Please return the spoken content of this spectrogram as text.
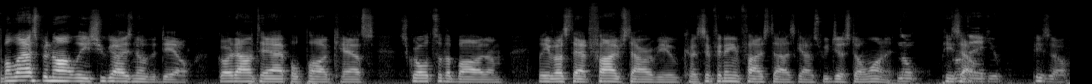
But last but not least, you guys know the deal. Go down to Apple Podcasts, scroll to the bottom, leave us that five star review. Because if it ain't five stars, guys, we just don't want it. Nope. Peace No, out. Thank you. Peace out.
